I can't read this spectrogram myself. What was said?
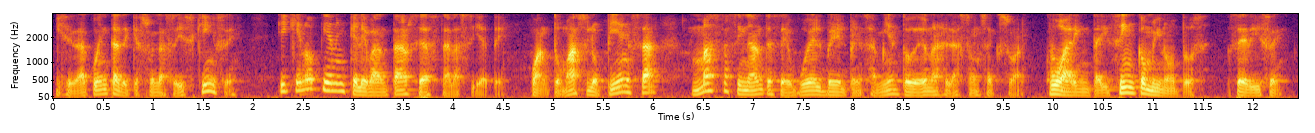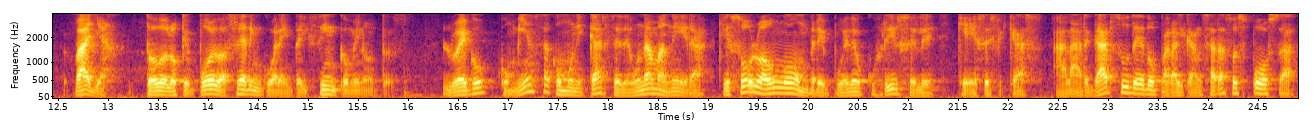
y se da cuenta de que son las 6.15 y que no tienen que levantarse hasta las 7. Cuanto más lo piensa, más fascinante se vuelve el pensamiento de una relación sexual. 45 minutos, se dice. Vaya, todo lo que puedo hacer en 45 minutos. Luego comienza a comunicarse de una manera que solo a un hombre puede ocurrírsele que es eficaz. Alargar su dedo para alcanzar a su esposa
